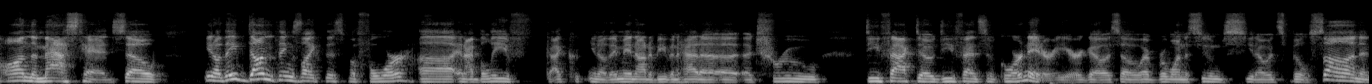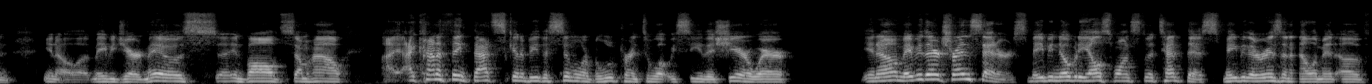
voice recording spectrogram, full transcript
on the masthead. So, you know, they've done things like this before. Uh, and I believe, I, you know, they may not have even had a, a, a true de facto defensive coordinator a year ago. So everyone assumes, you know, it's Bill's son and, you know, uh, maybe Jerod Mayo's uh, involved somehow. I, I kind of think that's going to be the similar blueprint to what we see this year, where, you know, maybe they're trendsetters. Maybe nobody else wants to attempt this. Maybe there is an element of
